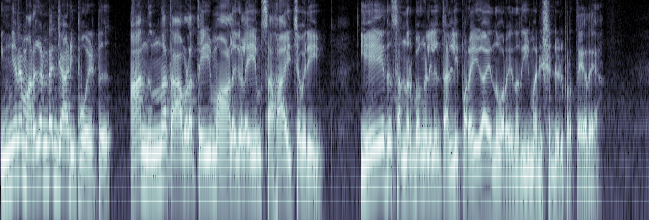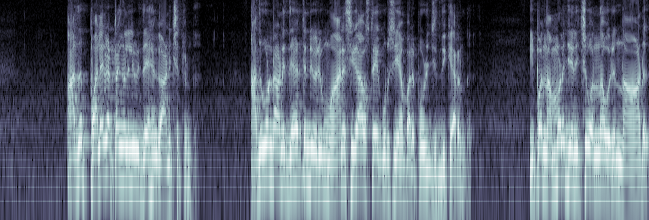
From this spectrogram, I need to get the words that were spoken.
ഇങ്ങനെ മറുകണ്ഠം ചാടിപ്പോയിട്ട് ആ നിന്ന താവളത്തെയും ആളുകളെയും സഹായിച്ചവരെയും ഏത് സന്ദർഭങ്ങളിലും തള്ളി പറയുക എന്ന് പറയുന്നത് ഈ മനുഷ്യന്റെ ഒരു പ്രത്യേകതയാണ്. അത് പല ഘട്ടങ്ങളിലും ഇദ്ദേഹം കാണിച്ചിട്ടുണ്ട്. അതുകൊണ്ടാണ് ഇദ്ദേഹത്തിന്റെ ഒരു മാനസികാവസ്ഥയെക്കുറിച്ച് ഞാൻ പലപ്പോഴും ചിന്തിക്കാറുണ്ട്. ഇപ്പം നമ്മൾ ജനിച്ചു വന്ന ഒരു നാട്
